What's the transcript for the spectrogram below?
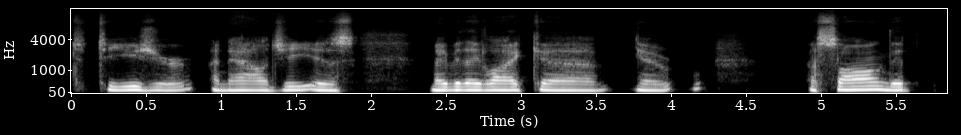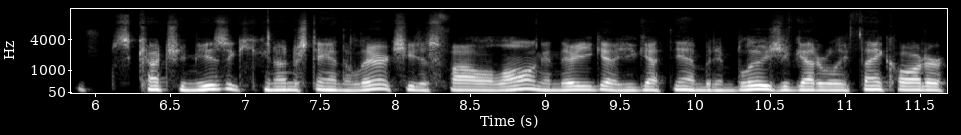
t- to use your analogy is maybe they like uh, you know a song that country music you can understand the lyrics you just follow along and there you go you got them. But in blues you've got to really think harder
